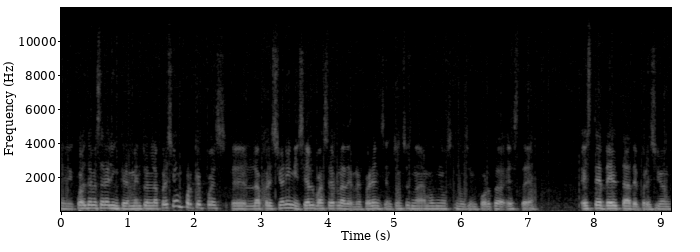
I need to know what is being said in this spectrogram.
eh, cuál debe ser el incremento en la presión, porque pues eh, la presión inicial va a ser la de referencia, entonces nada más nos, nos importa este, este delta de presión.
